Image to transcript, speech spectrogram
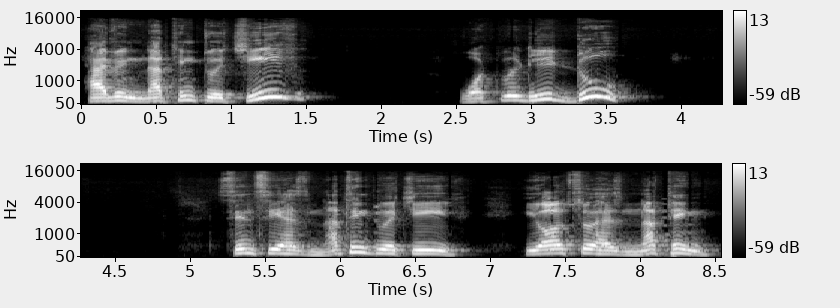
Having nothing to achieve, what would he do? Since he has nothing to achieve, he also has nothing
